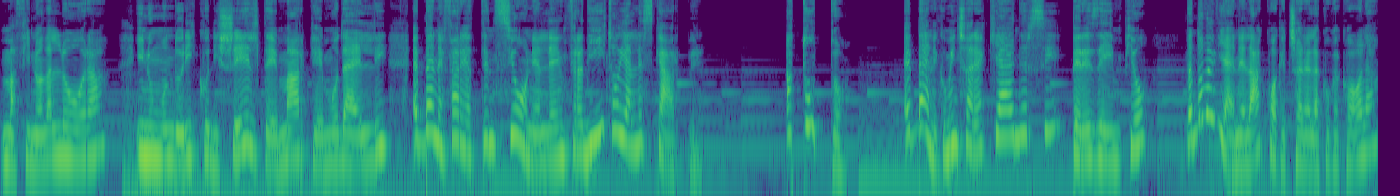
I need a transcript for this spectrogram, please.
Ma fino ad allora, in un mondo ricco di scelte, marche e modelli, è bene fare attenzione alle infradito e alle scarpe. A tutto! È bene cominciare a chiedersi, per esempio, da dove viene l'acqua che c'è nella Coca-Cola?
